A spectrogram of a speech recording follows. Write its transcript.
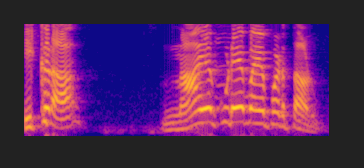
ఇక్కడ నాయకుడే భయపడతాడు.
